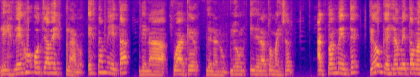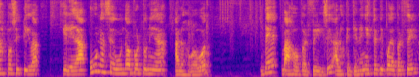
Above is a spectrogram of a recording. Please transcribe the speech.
Les dejo otra vez claro, esta meta de la Quaker, de la Nucleon y del Atomizer, actualmente creo que es la meta más positiva que le da una segunda oportunidad a los robots de bajo perfil, ¿sí? a los que tienen este tipo de perfil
